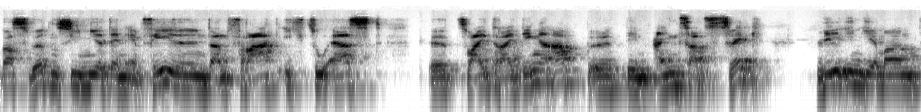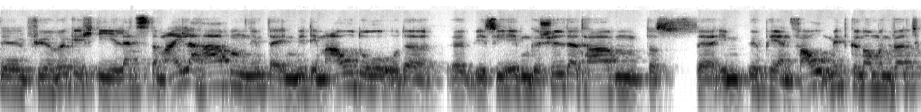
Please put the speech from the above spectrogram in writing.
was würden Sie mir denn empfehlen? Dann frage ich zuerst äh, zwei, drei Dinge ab. Äh, den Einsatzzweck. Will ihn jemand äh, für wirklich die letzte Meile haben? Nimmt er ihn mit im Auto oder wie Sie eben geschildert haben, dass er im ÖPNV mitgenommen wird?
